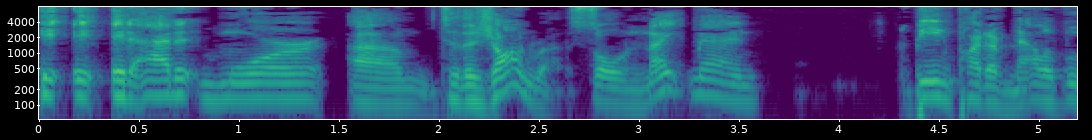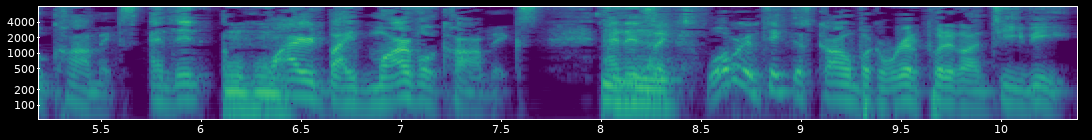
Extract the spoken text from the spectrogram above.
it, it, it added more um to the genre. So Nightman being part of Malibu Comics and then Mhm. acquired by Marvel Comics, and it's Mhm. like, well, we're gonna take this comic book and we're gonna put it on TV.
